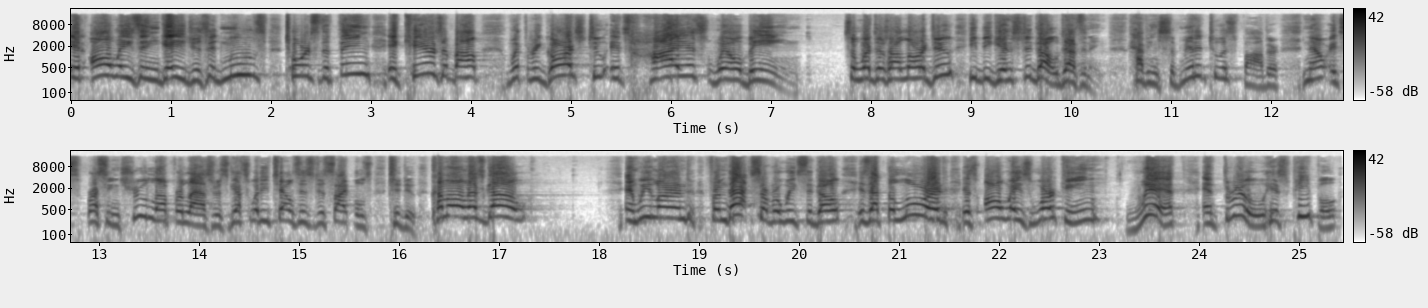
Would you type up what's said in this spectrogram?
It always engages. It moves towards the thing it cares about with regards to its highest well-being. So what does our Lord do? He begins to go, doesn't he? Having submitted to his Father, now expressing true love for Lazarus, guess what he tells his disciples to do? Come on, let's go. And we learned from that several weeks ago is that the Lord is always working with and through his people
